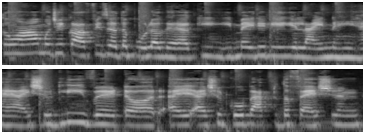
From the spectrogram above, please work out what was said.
तो वहाँ मुझे काफ़ी ज़्यादा बोला गया कि मेरे लिए ये लाइन नहीं है आई शुड लीव इट और I I should go back to the fashion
